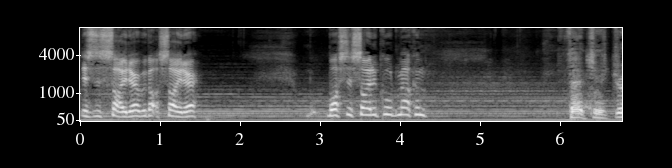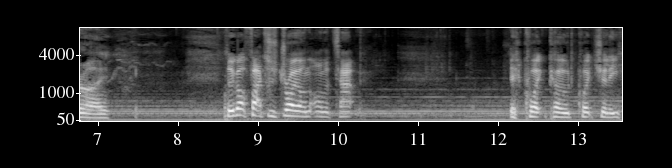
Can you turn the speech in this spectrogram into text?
this is a cider. We got a cider. What's the cider called, Malcolm? Thatcher's Dry. So we've got Thatcher's Dry on, on the tap. It's quite cold, quite chilly.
